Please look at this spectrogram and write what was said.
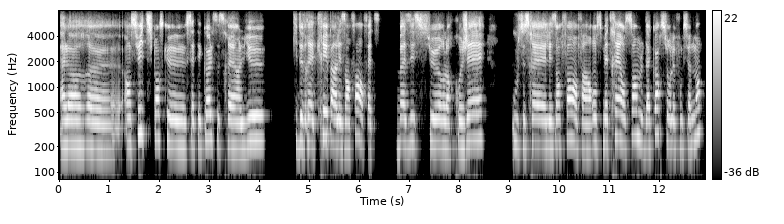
Alors euh, ensuite, je pense que cette école, ce serait un lieu qui devrait être créé par les enfants, en fait, basé sur leurs projets, où ce serait les enfants, enfin, on se mettrait ensemble d'accord sur le fonctionnement,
